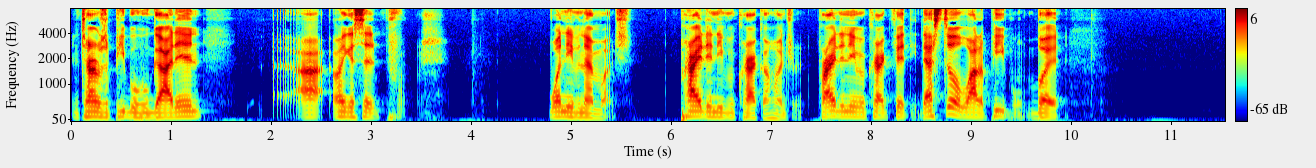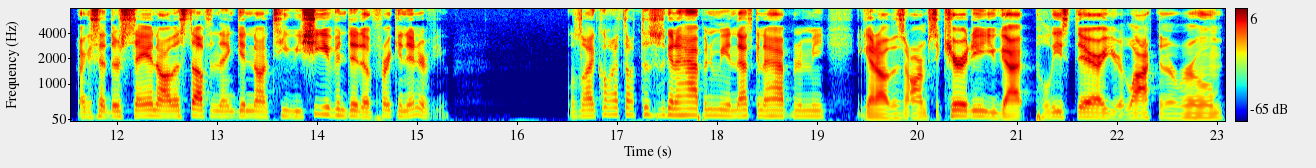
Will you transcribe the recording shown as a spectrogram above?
In terms of people who got in, I, like I said, wasn't even that much. Probably didn't even crack hundred. Probably didn't even crack fifty. That's still a lot of people, but like I said, they're saying all this stuff and then getting on TV. She even did a freaking interview. Was like, oh, I thought this was gonna happen to me and that's gonna happen to me. You got all this armed security, you got police there, you're locked in a room.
